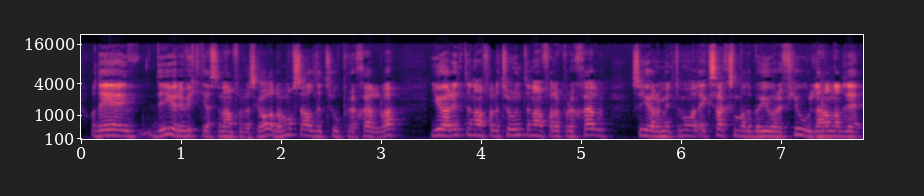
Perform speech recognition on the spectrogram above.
Och det är, det är ju det viktigaste en anfallare ska ha. De måste aldrig tro på det själva. Gör inte en anfallare, tror inte en anfallare på det själv, så gör de inte mål. Exakt som Adebayor gjorde i fjol när han hade...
